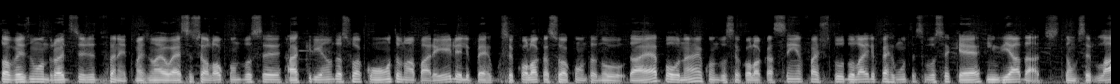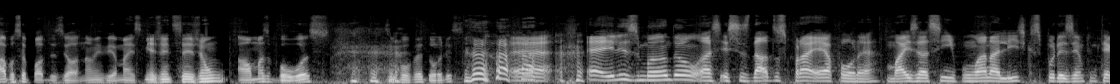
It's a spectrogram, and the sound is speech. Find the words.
Talvez no Android seja diferente, mas no iOS isso é logo quando você está criando a sua conta no aparelho, ele você coloca a sua conta no da Apple, né? Quando você coloca a senha, faz tudo lá, ele pergunta se você quer enviar dados. Então você, lá você pode dizer, ó, não envia, mas minha gente sejam almas boas, desenvolvedores. é, é, eles mandam as, esses dados para Apple, né? Mas assim, um Analytics, por exemplo, integrado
